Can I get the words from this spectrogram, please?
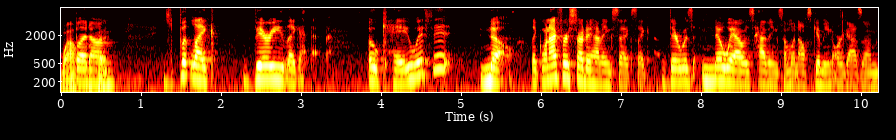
Wow, But okay. um, but like very like okay with it. No. Like when I first started having sex, like there was no way I was having someone else give me an orgasm.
